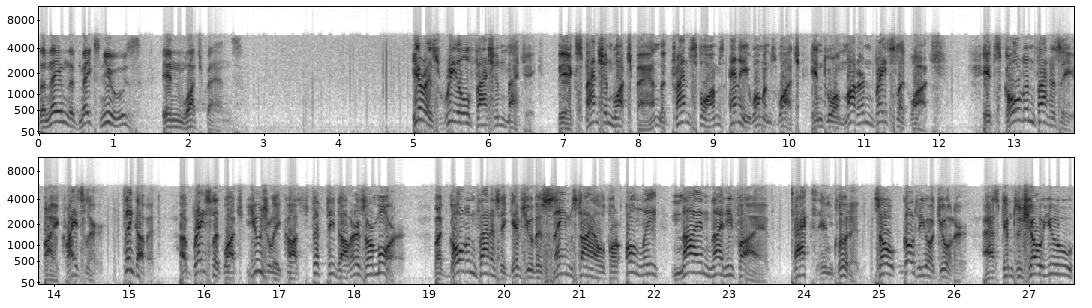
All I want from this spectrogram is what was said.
the name that makes news in watch bands. Here is real fashion magic. The expansion watch band that transforms any woman's watch into a modern bracelet watch. It's Golden Fantasy by Kreisler. Think of it. A bracelet watch usually costs $50 or more. But Golden Fantasy gives you this same style for only $9.95, tax included. So go to your jeweler Ask him to show you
